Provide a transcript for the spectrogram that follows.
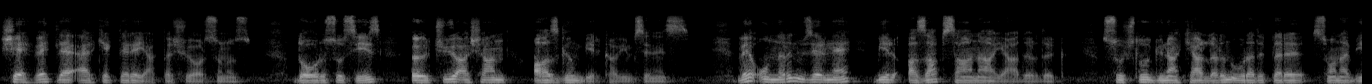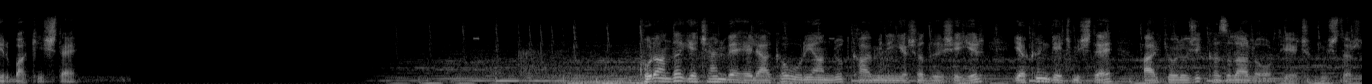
şehvetle erkeklere yaklaşıyorsunuz. Doğrusu siz ölçüyü aşan azgın bir kavimsiniz. Ve onların üzerine bir azap sağanağı yağdırdık. Suçlu günahkarların uğradıkları sona bir bak işte.'' Kur'an'da geçen ve helaka uğrayan Lut kavminin yaşadığı şehir yakın geçmişte arkeolojik kazılarla ortaya çıkmıştır.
